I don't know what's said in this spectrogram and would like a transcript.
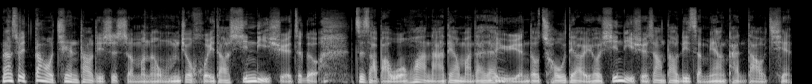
那所以道歉到底是什么呢？我们就回到心理学这个，至少把文化拿掉嘛，大家语言都抽掉以后，心理学上到底怎么样看道歉？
